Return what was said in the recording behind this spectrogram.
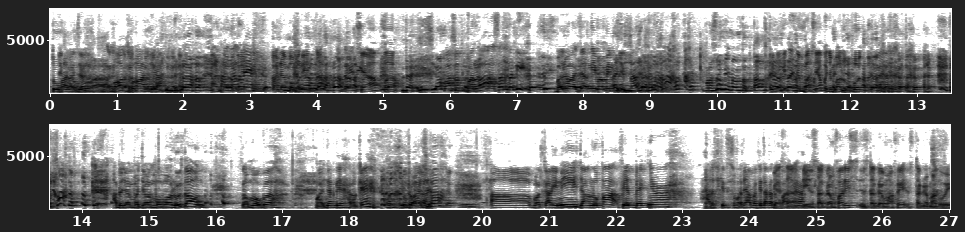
Tuhan, Gitu aja. Tuhan. Oh Tuhan ya. Anda Tangannya. berlindung pada pemerintah. Anda ini siapa? Maksud perasaan tadi Baru aja ngimamin kita. Iya. Perasaan imam tetap. Ini kita nyembah siapa? Nyembah Luhut. Ada jangan bawa jangan bawa lu dong. Gak mau gua. Banyak deh, oke? Itu aja. Eh, buat kali ini jangan lupa feedbacknya harus kita seperti apa kita ke Biasa depannya. di Instagram Faris, Instagram Ave, Instagram Agoy.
